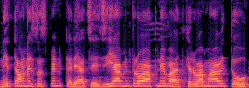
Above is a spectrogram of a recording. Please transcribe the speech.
નેતાઓને સસ્પેન્ડ કર્યા છે. જી આ મિત્રો, આપને વાત કરવામાં આવે તો,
